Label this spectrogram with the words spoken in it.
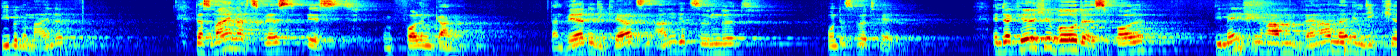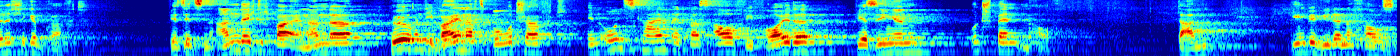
Liebe Gemeinde, das Weihnachtsfest ist im vollen Gange. Dann werden die Kerzen angezündet und es wird hell. In der Kirche wurde es voll, die Menschen haben Wärme in die Kirche gebracht. Wir sitzen andächtig beieinander, hören die Weihnachtsbotschaft, in uns keimt etwas auf wie Freude, wir singen und spenden auch. Dann gehen wir wieder nach Hause.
